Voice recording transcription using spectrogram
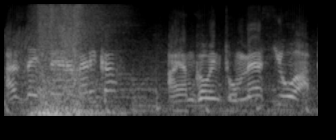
As they say in America, I am going to mess you up.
